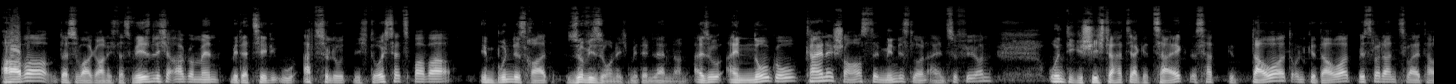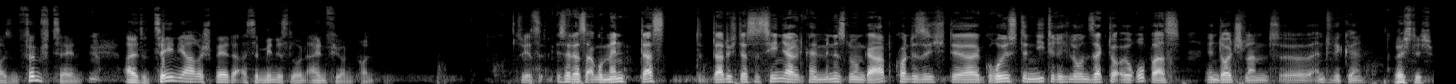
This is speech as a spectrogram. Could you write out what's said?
aber, das war gar nicht das wesentliche Argument, mit der CDU absolut nicht durchsetzbar war im Bundesrat sowieso nicht mit den Ländern. Also ein No-Go, keine Chance, den Mindestlohn einzuführen. Und die Geschichte hat ja gezeigt, es hat gedauert und gedauert, bis wir dann 2015, ja. also zehn Jahre später, erst den Mindestlohn einführen konnten. So, jetzt ist ja das Argument, dass dadurch, dass es zehn Jahre keinen Mindestlohn gab, konnte sich der größte Niedriglohnsektor Europas in Deutschland äh, entwickeln. Richtig.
